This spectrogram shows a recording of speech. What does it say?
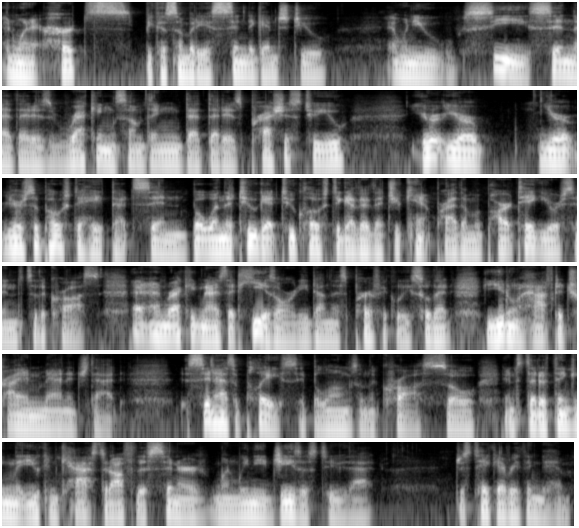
And when it hurts because somebody has sinned against you, and when you see sin that, that is wrecking something that, that is precious to you, you're, you're, you're you're supposed to hate that sin. But when the two get too close together that you can't pry them apart take your sins to the cross and, and, recognize that he has already done this perfectly so that you don't have to try and manage that. Sin has a place. It belongs on the cross. So instead of thinking that you can cast it off the sinner when we need jesus to do that just take everything to him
